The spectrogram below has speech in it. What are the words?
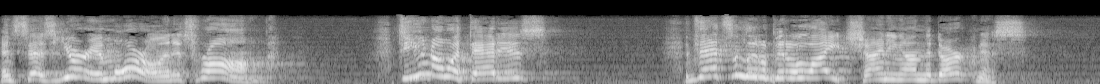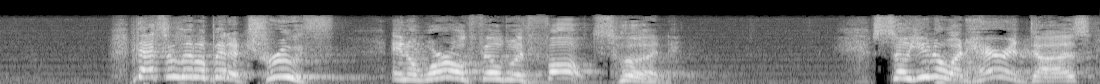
and says, You're immoral and it's wrong. Do you know what that is? That's a little bit of light shining on the darkness. That's a little bit of truth in a world filled with falsehood. So, you know what Herod does?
